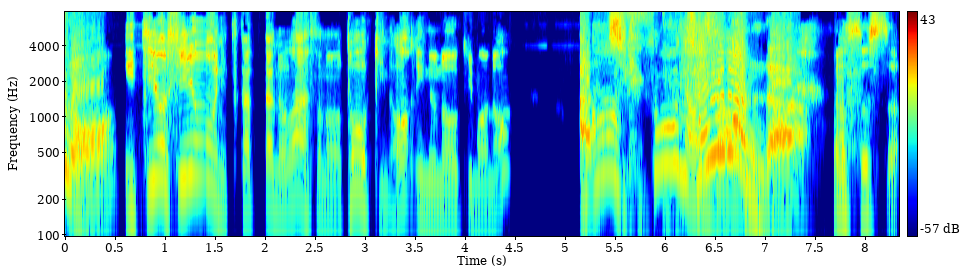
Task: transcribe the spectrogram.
うの？一応資料に使ったのは、その陶器の犬の置物ああ、そうなんだ。そうなんだ。そうそうそう。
